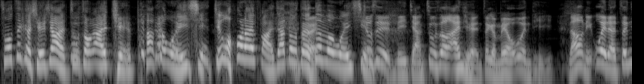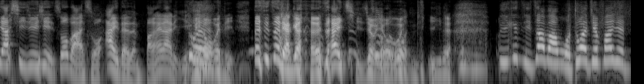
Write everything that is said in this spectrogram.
说这个学校很注重安全，怕他危险，结果后来把人家弄得那么危险。就是你讲注重安全，这个没有问题。然后你为了增加戏剧性，说把所爱的人绑在那里也没有问题。但是这两个合在一起就有问题了 你你知道吗？我突然间发现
